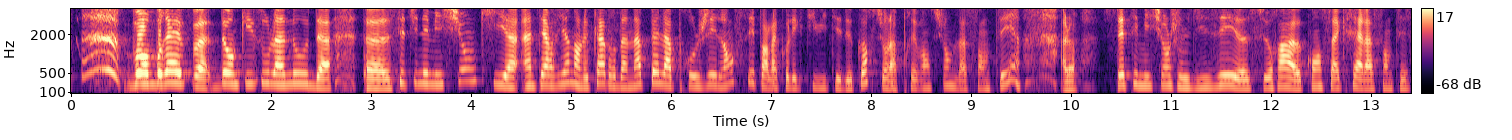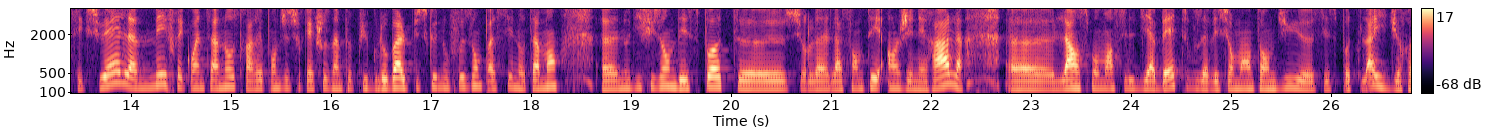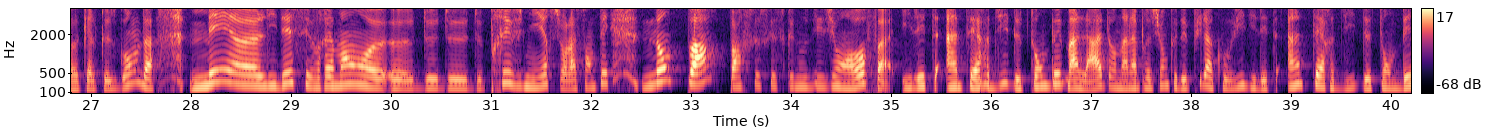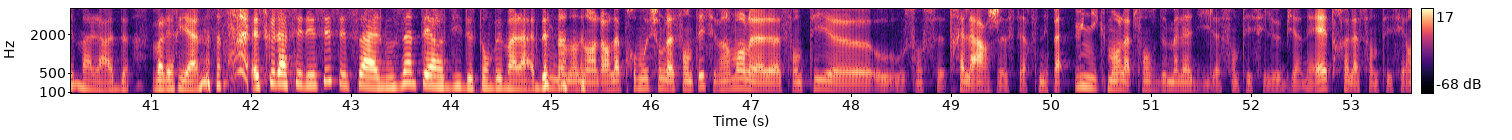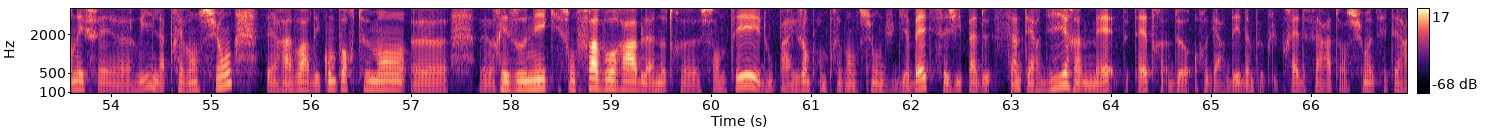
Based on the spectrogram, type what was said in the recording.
Bon, Bref, donc Isoulanoud, euh, c'est une émission qui euh, intervient dans le cadre d'un appel à projet lancé par la collectivité de Corse sur la prévention de la santé. Alors, cette émission, je le disais, euh, sera consacrée à la santé sexuelle, mais Frequenza Nostra a répondu sur quelque chose d'un peu plus global puisque nous faisons passer notamment, nous diffusons des spots sur la, santé en général. là, en ce moment, c'est le diabète. Vous avez sûrement entendu ces spots-là, ils durent quelques secondes. Mais l'idée, c'est vraiment de prévenir sur la santé, non pas parce que c'est ce que nous disions en off, il est interdit de tomber malade. On a l'impression que depuis la Covid, il est interdit de tomber malade. Valériane, est-ce que la CDC, c'est ça Elle nous interdit de tomber malade? Non, non, non. Alors la promotion de la santé, c'est vraiment la, santé euh, au, sens très large. C'est-à-dire ce n'est pas uniquement l'absence de maladie. La santé, c'est le bien-être. La santé, c'est en effet, euh, oui, la prévention. C'est-à-dire avoir des comportements euh, raisonnés qui sont favorables à notre santé. Donc, par exemple, en prévention du diabète, il ne s'agit pas de s'interdire dire, mais peut-être de regarder d'un peu plus près, de faire attention, etc.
